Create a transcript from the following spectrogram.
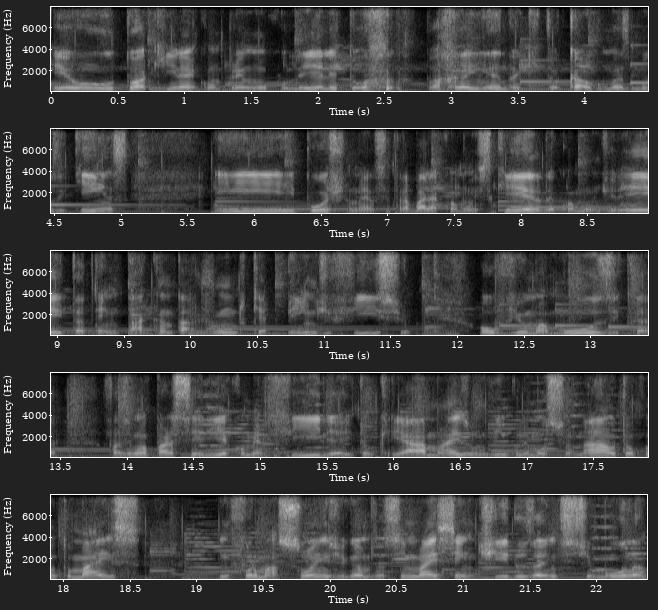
Eu tô aqui, né? Comprei um ukulele, tô, tô arranhando aqui tocar algumas musiquinhas. E, poxa, né? Você trabalhar com a mão esquerda, com a mão direita, tentar cantar junto, que é bem difícil, ouvir uma música, fazer uma parceria com a minha filha, então criar mais um vínculo emocional. Então, quanto mais informações, digamos assim, mais sentidos a gente estimula,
